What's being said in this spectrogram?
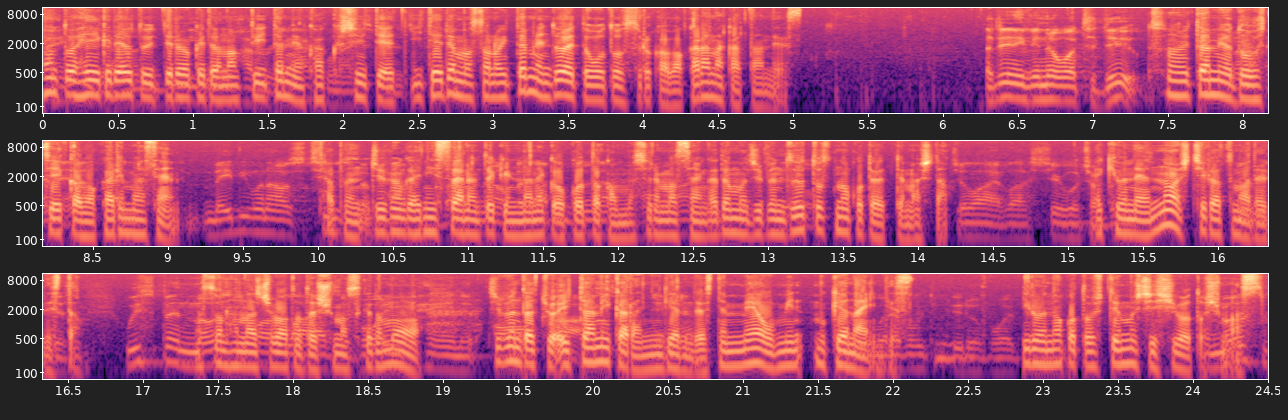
本当は平気だよと言ってるわけではなくて痛みを隠していてでもその痛みにどうやって応答するか分からなかったんです。その痛みをどうしていいか分かりません。多分自分が2歳の時に何か起こったかもしれませんが、でも自分ずっとそのことをやってました。去年の7月まででした。その話は後でしますけども、自分たちは痛みから逃げるんですね。目を向けないんです。いろんなことをして無視しようとします。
